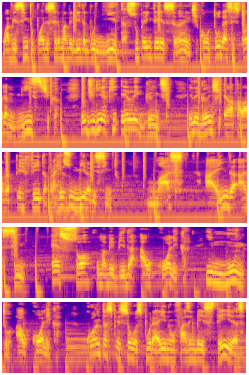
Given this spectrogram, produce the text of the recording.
o absinto pode ser uma bebida bonita, super interessante, com toda essa história mística. Eu diria que elegante. Elegante é a palavra perfeita para resumir absinto. Mas, ainda assim, é só uma bebida alcoólica e muito alcoólica. Quantas pessoas por aí não fazem besteiras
